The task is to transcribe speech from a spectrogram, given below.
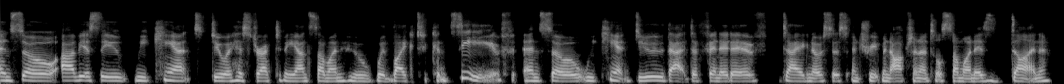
And so obviously we can't do a hysterectomy on someone who would like to conceive. And so we can't do that definitive diagnosis and treatment option until someone is done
